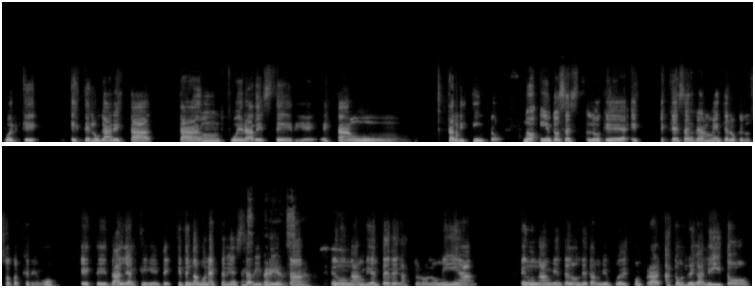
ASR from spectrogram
porque este lugar está tan fuera de serie, es tan, tan distinto. No, y entonces lo que es, es que eso es realmente lo que nosotros queremos este, darle al cliente, que tengan una experiencia Esa distinta experiencia. en un ambiente de gastronomía, en un ambiente donde también puedes comprar hasta un regalito.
